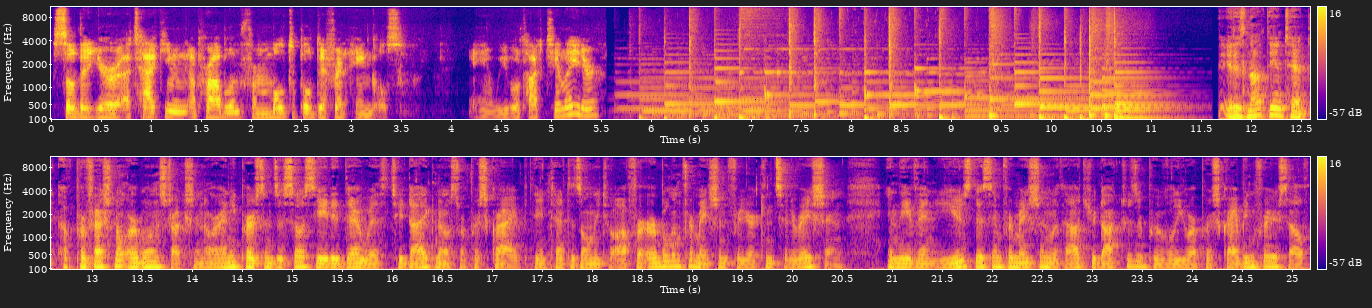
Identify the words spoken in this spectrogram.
so that you're attacking a problem from multiple different angles. And we will talk to you later. It is not the intent of professional herbal instruction or any persons associated therewith to diagnose or prescribe. The intent is only to offer herbal information for your consideration. In the event you use this information without your doctor's approval, you are prescribing for yourself,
